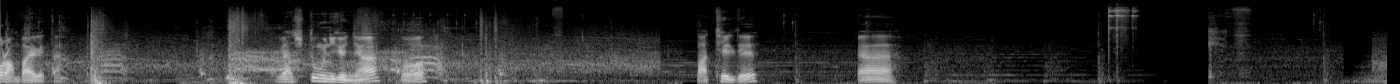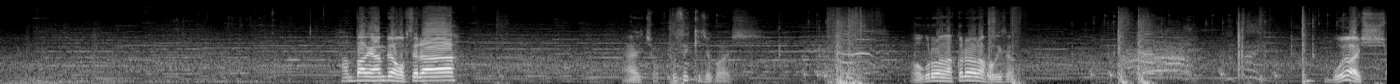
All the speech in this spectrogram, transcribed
꼴 안 봐야겠다. 왜 아직도 못 이겼냐? 너? 마틸드? 야. 한 방에 한 병 없애라. 아이 저 호새끼 저거 씨. 어그로나 끌어라 거기서. 뭐야 씨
